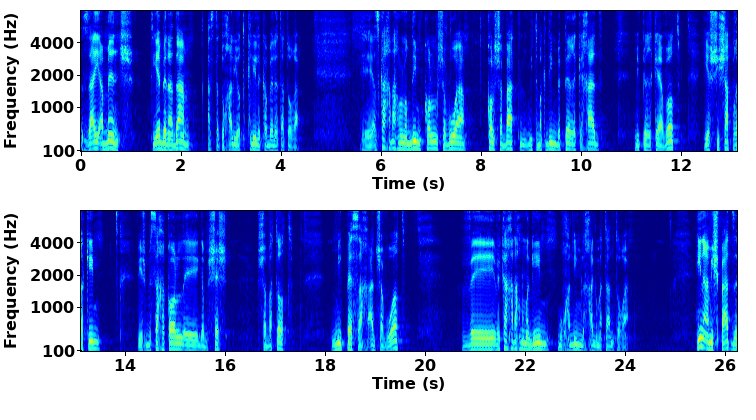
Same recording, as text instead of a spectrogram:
זי אמנץ', תהיה בן אדם, אז אתה תוכל להיות כלי לקבל את התורה. אה, אז כך אנחנו לומדים כל שבוע, כל שבת, מתמקדים בפרק אחד מפרקי אבות. יש שישה פרקים, ויש בסך הכל אה, גם שש שבתות מפסח עד שבועות, ו... וכך אנחנו מגיעים מוכנים לחג מתן תורה. הנה המשפט, זה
